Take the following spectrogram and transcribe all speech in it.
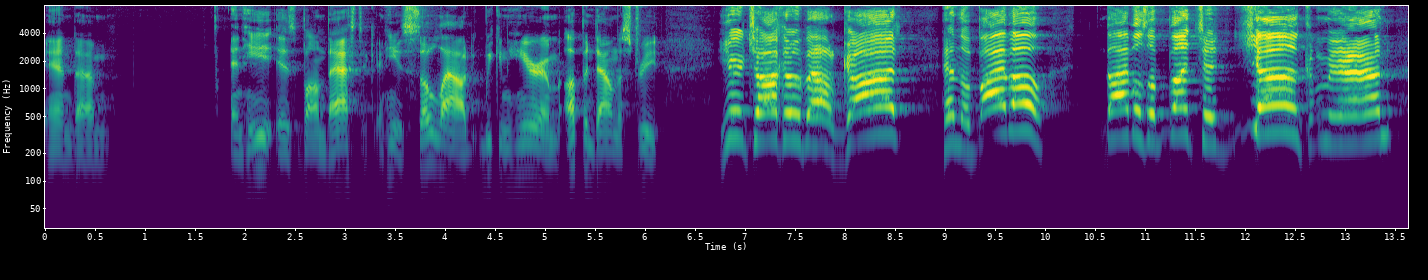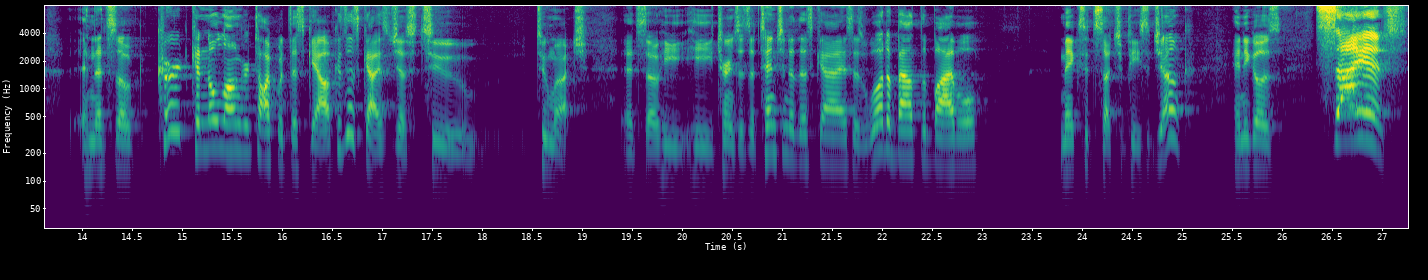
and um, and he is bombastic, and he is so loud we can hear him up and down the street. You're talking about God and the Bible? Bible's a bunch of junk, man. And then so Kurt can no longer talk with this gal because this guy's just too, too much. And so he, he turns his attention to this guy and says, What about the Bible makes it such a piece of junk? And he goes, Science!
